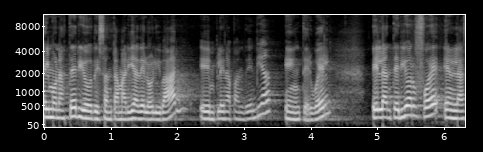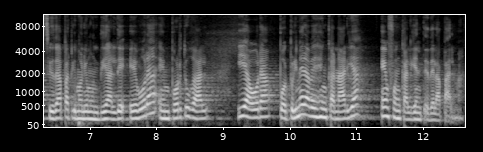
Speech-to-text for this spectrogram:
el Monasterio de Santa María del Olivar en plena pandemia en Teruel. El anterior fue en la ciudad Patrimonio Mundial de Évora en Portugal y ahora por primera vez en Canarias en Fuencaliente de La Palma.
